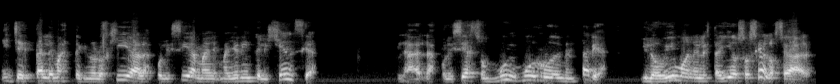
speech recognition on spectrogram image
Inyectarle más tecnología a las policías, mayor inteligencia. las policías son muy, muy rudimentarias y lo vimos en el estallido social. O sea,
